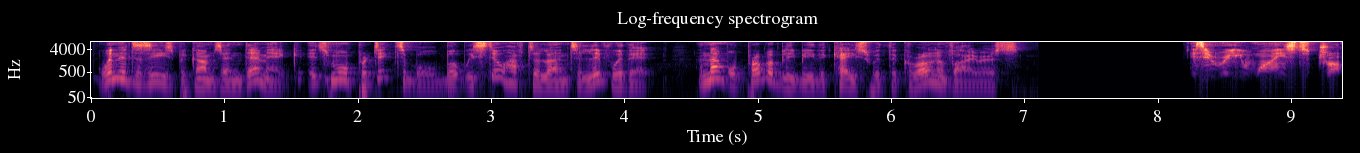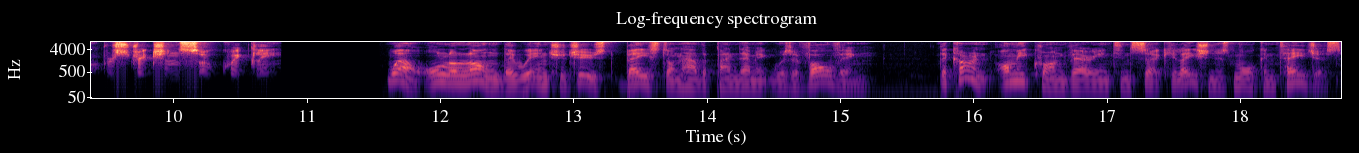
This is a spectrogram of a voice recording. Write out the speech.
When a disease becomes endemic, it's more predictable, but we still have to learn to live with it, and that will probably be the case with the coronavirus. Is it really wise to drop restrictions so quickly? Well, all along they were introduced based on how the pandemic was evolving. The current Omicron variant in circulation is more contagious,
